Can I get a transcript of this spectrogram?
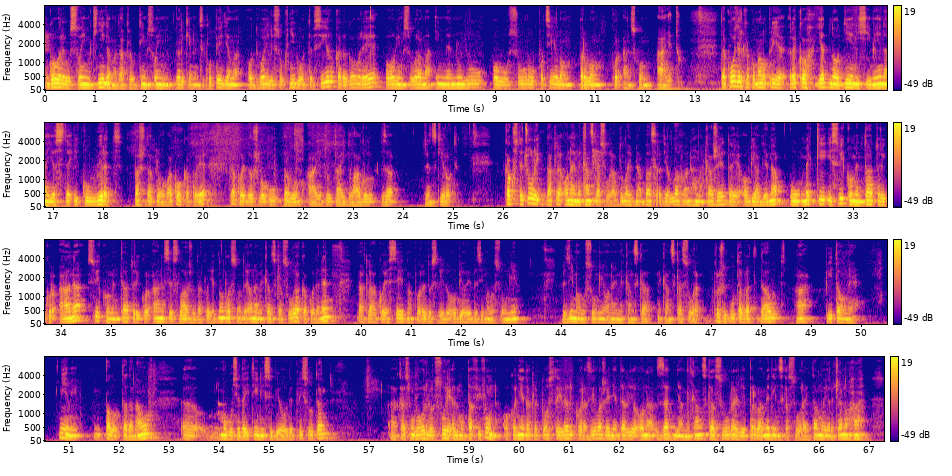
govore u svojim knjigama, dakle u tim svojim velikim enciklopedijama, odvojili su knjigu o tefsiru, kada govore o ovim surama, imenuju ovu suru po cijelom prvom kuranskom ajetu. Također, kako malo prije rekao, jedno od njenih imena jeste i kuviret, baš dakle ovako kako je, kako je došlo u prvom ajetu taj glagol za ženski rod. Kako ste čuli, dakle, ona je mekanska sura. Abdullah ibn Abbas radijallahu anhuma kaže da je objavljena u Mekki i svi komentatori Kur'ana, svi komentatori Kur'ana se slažu, dakle, jednoglasno da je ona mekanska sura, kako da ne, dakle, ako je sedma po redoslijedu objave bez imalo sumnje, bez imalo sumnje, ona je mekanska, mekanska sura. Prošli puta brat Daud a, pitao me, nije mi palo tada na um, E, moguće da i ti nisi bio ovdje prisutan, e, kada smo govorili o suri Al-Mutafifun, oko nje, dakle, postoji veliko razilaženje da li je ona zadnja mekanska sura ili je prva medinska sura i tamo je rečeno, ha,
